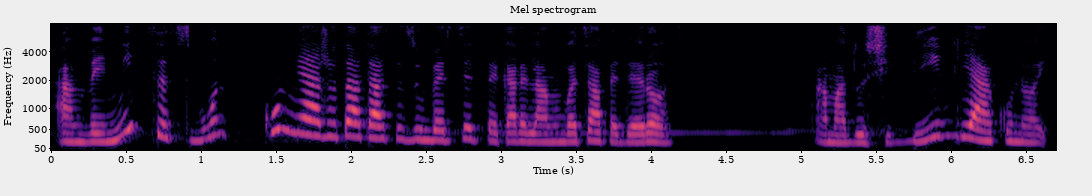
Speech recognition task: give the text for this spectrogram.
Am venit să-ți spun cum ne-a ajutat astăzi un verset pe care l-am învățat pe de rost. Am adus și Biblia cu noi.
